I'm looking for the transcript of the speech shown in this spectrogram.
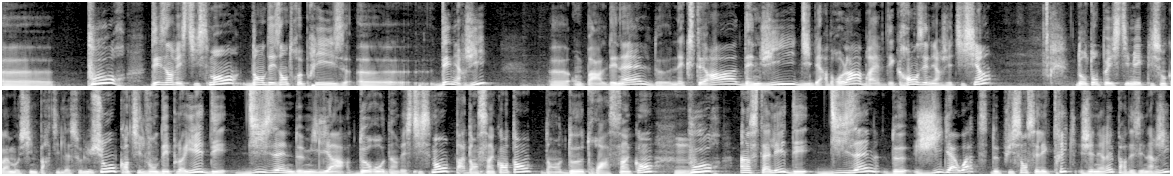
euh, pour des investissements dans des entreprises euh, d'énergie euh, on parle d'Enel, de Nextera, d'Engie, d'Iberdrola, bref, des grands énergéticiens dont on peut estimer qu'ils sont quand même aussi une partie de la solution, quand ils vont déployer des dizaines de milliards d'euros d'investissement, pas dans 50 ans, dans 2, 3, 5 ans, pour installer des dizaines de gigawatts de puissance électrique générée par des énergies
